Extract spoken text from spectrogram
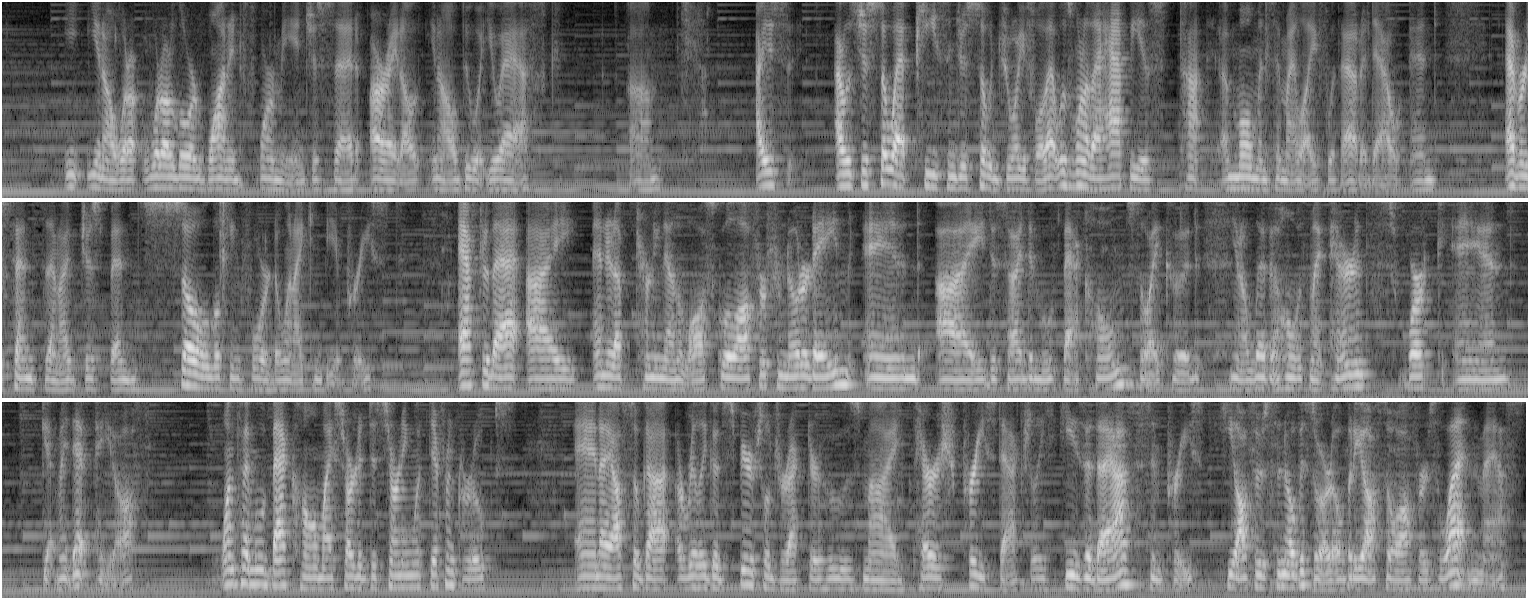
you know what our, what our Lord wanted for me and just said, "All right, I'll you know I'll do what you ask." Um, I just I was just so at peace and just so joyful. That was one of the happiest uh, moments in my life, without a doubt. And ever since then, I've just been so looking forward to when I can be a priest. After that, I ended up turning down the law school offer from Notre Dame, and I decided to move back home so I could, you know, live at home with my parents, work, and get my debt paid off. Once I moved back home, I started discerning with different groups, and I also got a really good spiritual director who's my parish priest, actually. He's a diocesan priest. He offers the Novus Ordo, but he also offers Latin Mass.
